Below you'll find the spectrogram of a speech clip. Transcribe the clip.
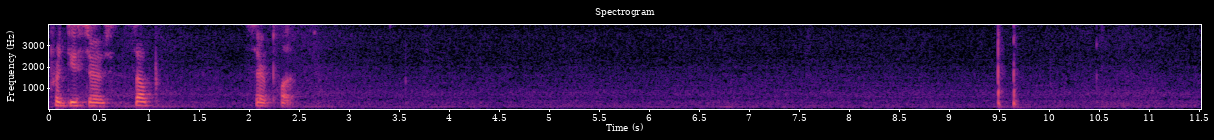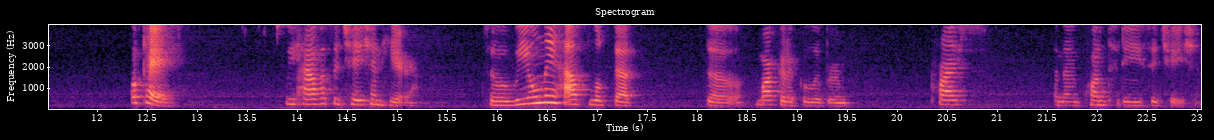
producer sub surplus. Okay, we have a situation here. So we only have looked at the market equilibrium price and then quantity situation.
